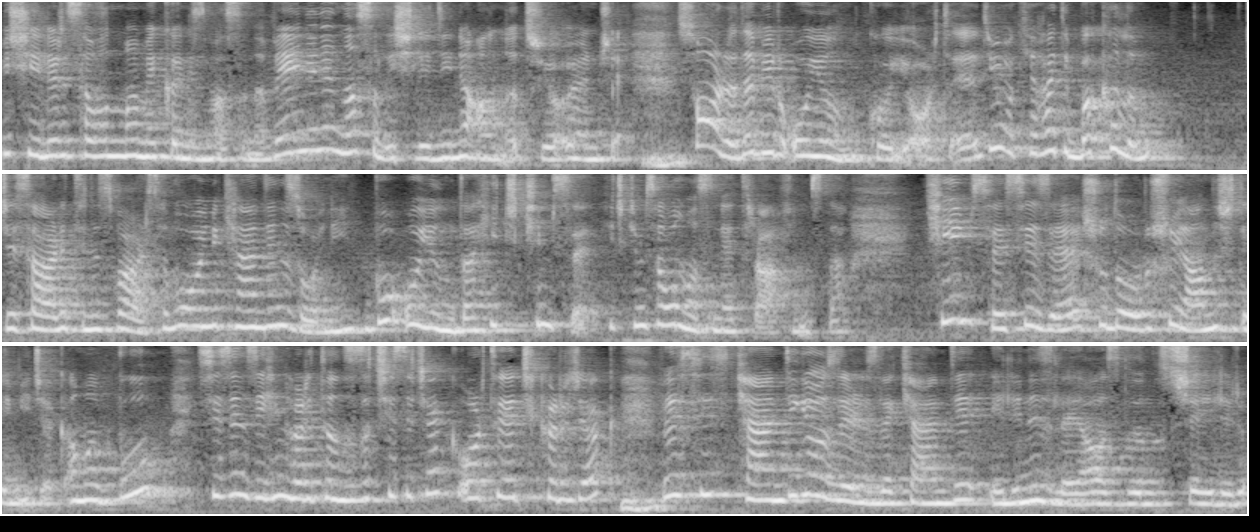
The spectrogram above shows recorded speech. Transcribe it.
bir şeyleri savunma mekanizmasını, beyninin nasıl işlediğini anlatıyor önce. Sonra da bir oyun koyuyor ortaya. Diyor ki hadi bakalım cesaretiniz varsa bu oyunu kendiniz oynayın. Bu oyunda hiç kimse, hiç kimse olmasın etrafınızda. Kimse size şu doğru şu yanlış demeyecek ama bu sizin zihin haritanızı çizecek, ortaya çıkaracak ve siz kendi gözlerinizle, kendi elinizle yazdığınız şeyleri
